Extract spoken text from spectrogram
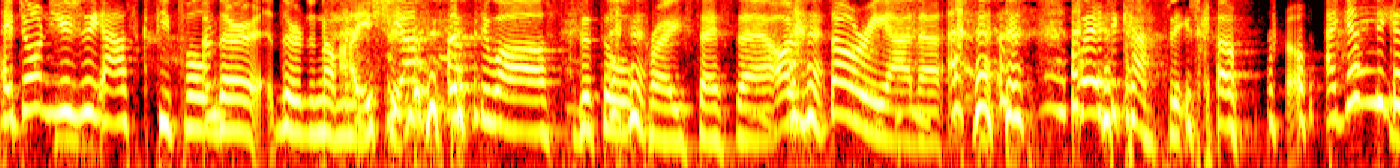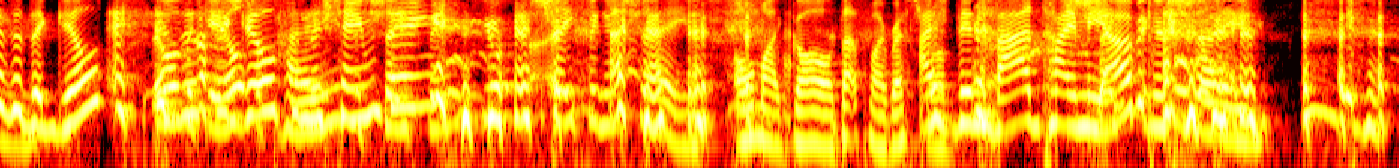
I don't usually ask people their their denomination. You just have to ask the thought process there. I'm sorry, Anna. Where do Catholics come from? I guess because of the guilt. Is Oh, this the guilt, and the pain, shame thing? chafing, chafing and shame. Oh my god, that's my restaurant. I've been bad. timing me up. chafing and shame. That's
